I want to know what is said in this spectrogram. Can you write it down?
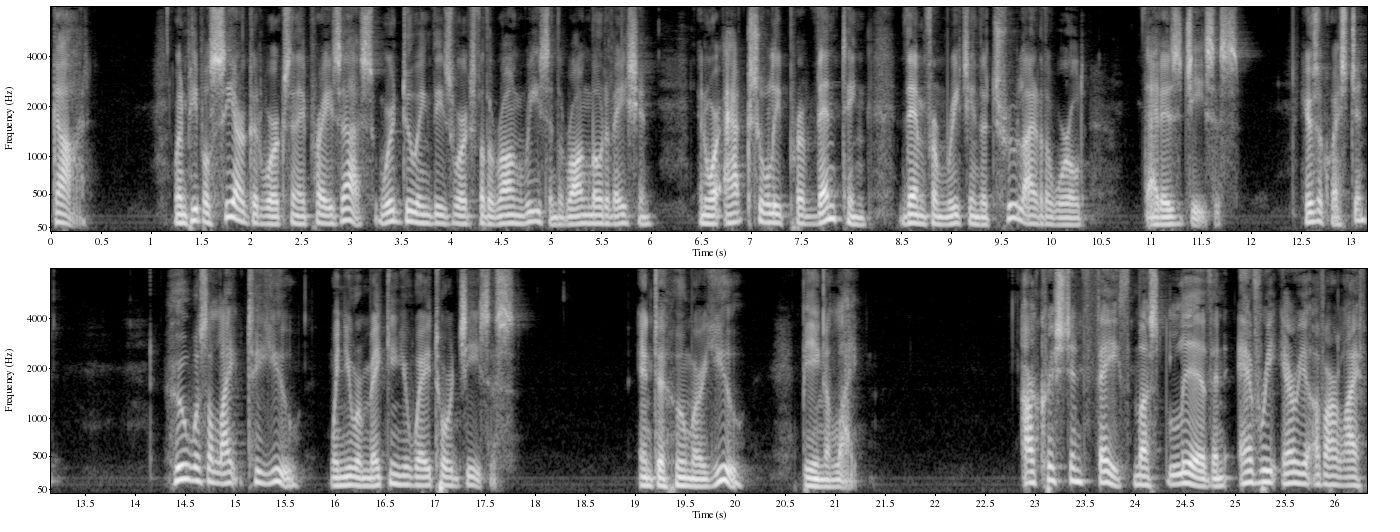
God. When people see our good works and they praise us, we're doing these works for the wrong reason, the wrong motivation, and we're actually preventing them from reaching the true light of the world, that is Jesus. Here's a question Who was a light to you when you were making your way toward Jesus? And to whom are you being a light? Our Christian faith must live in every area of our life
